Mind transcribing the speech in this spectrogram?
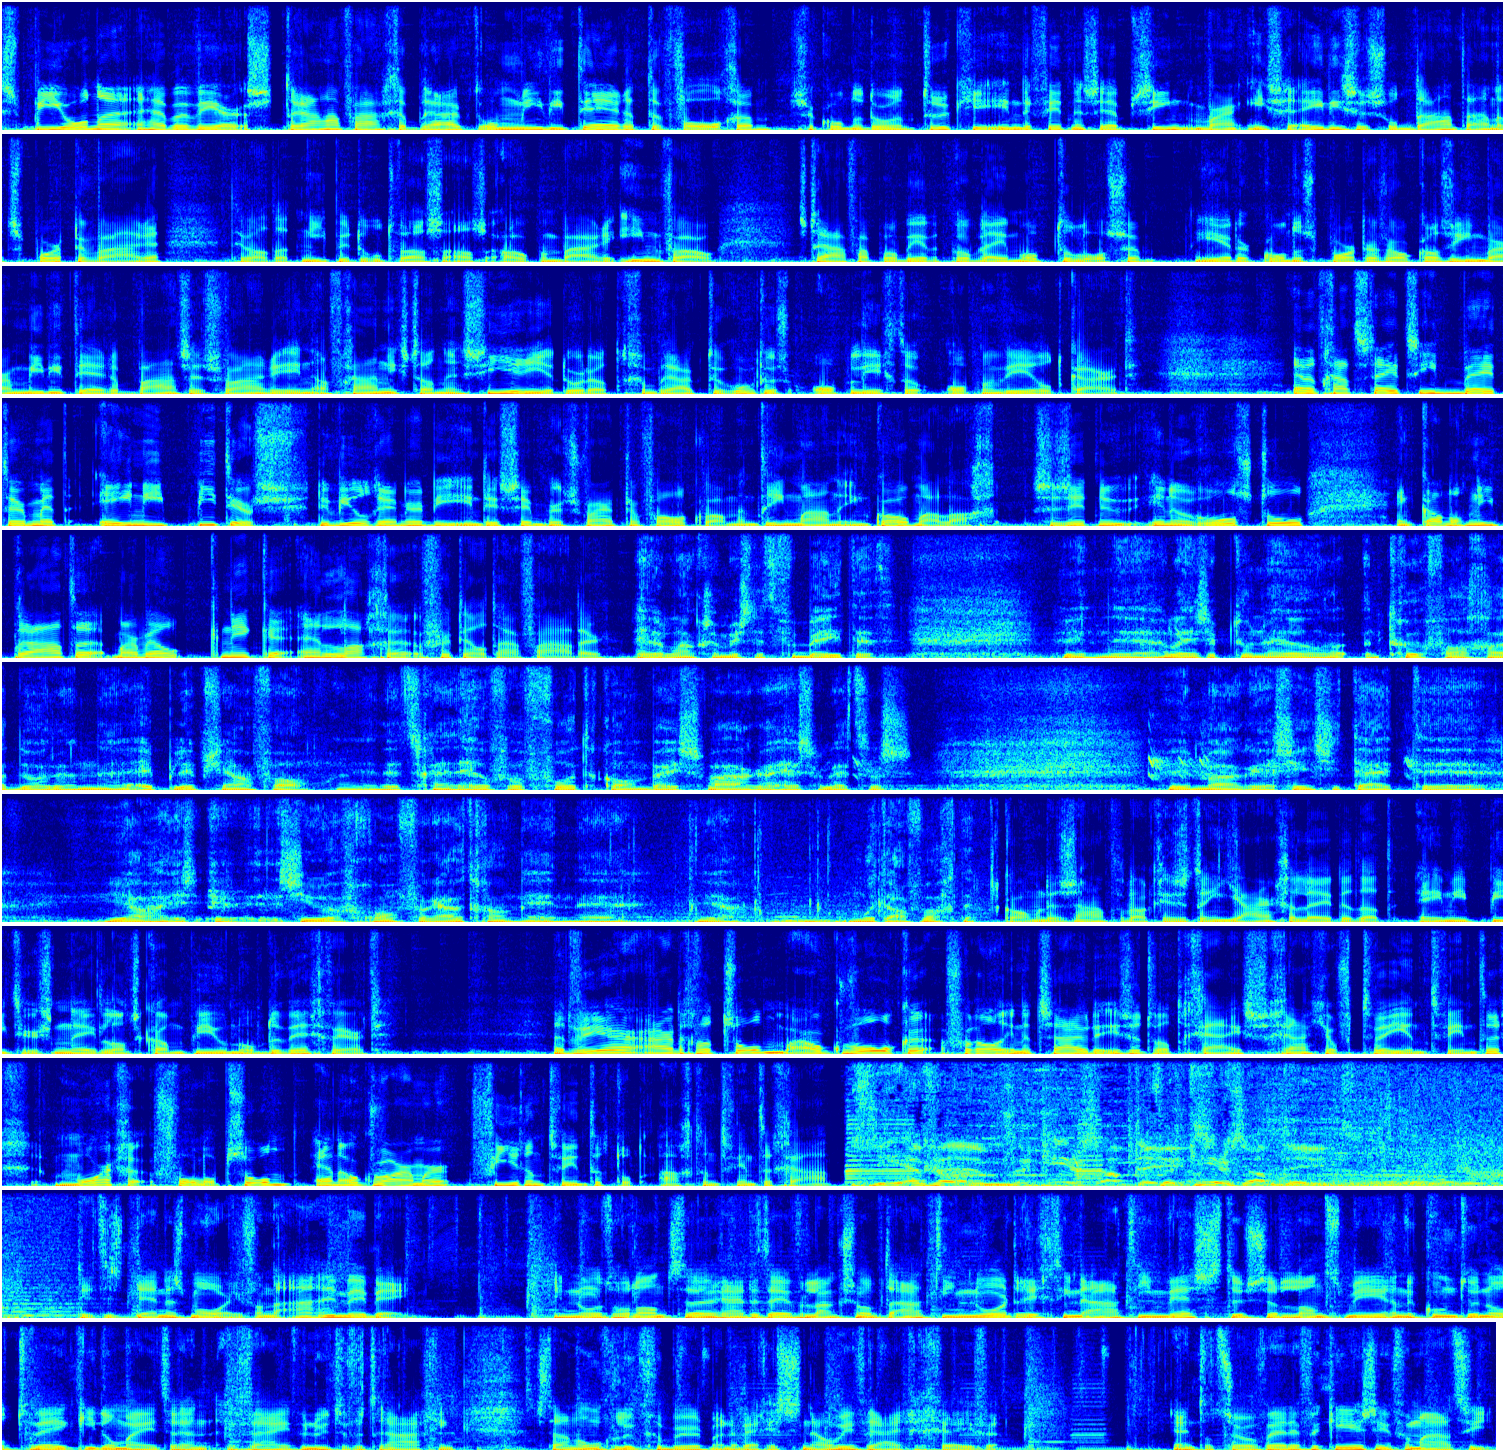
Spionnen hebben weer Strava gebruikt om militairen te volgen. Ze konden door een trucje in de fitness-app zien waar Israëlische soldaten aan het sporten waren. Terwijl dat niet bedoeld was als openbare info. Strava probeert het probleem op te lossen. Eerder konden sporters ook al zien waar militaire bases waren in Afghanistan en Syrië... doordat gebruikte routes oplichten op een wereldkaart. En het gaat steeds iets beter met Amy Pieters. De wielrenner die in december zwaar te val kwam en drie maanden in coma lag. Ze zit nu in een rolstoel en kan nog niet praten, maar wel knikken en lachen, vertelt haar vader. Heel langzaam is het verbeterd. En, uh, alleen ze heeft toen heel, een terugval gehad door een uh, epilepsieaanval. Het schijnt heel veel voor te komen bij zware hersenletsels. Maar uh, sinds die tijd ja, zien we gewoon vooruitgang. En ja, we moeten afwachten. Komende zaterdag is het een jaar geleden dat Amy Pieters Nederlands kampioen op de weg werd. Het weer, aardig wat zon, maar ook wolken. Vooral in het zuiden is het wat grijs, graadje of 22. Morgen volop zon en ook warmer, 24 tot 28 graden. ZFM, verkeersupdate. verkeersupdate. Dit is Dennis Mooij van de ANWB. In Noord-Holland eh, rijdt het even langzaam op de A10 Noord richting de A10 West. Tussen Landsmeer en de Koentunnel 2 kilometer en 5 minuten vertraging. Er is een ongeluk gebeurd, maar de weg is snel weer vrijgegeven. En tot zover de verkeersinformatie.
